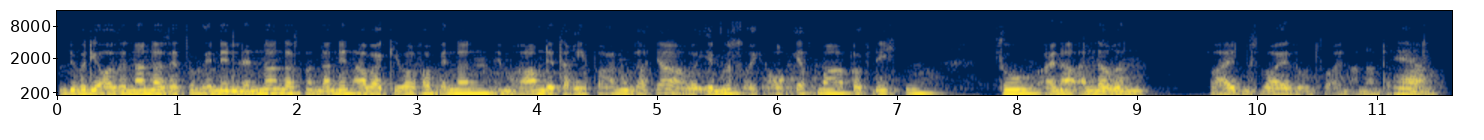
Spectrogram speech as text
und über die Auseinandersetzung in den Ländern, dass man dann den Arbeitgeberverbändern im Rahmen der Tarifverhandlungen sagt, ja, aber ihr müsst euch auch erstmal verpflichten zu einer anderen Verhaltensweise und zu einem anderen Tarifvertrag. Ja.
